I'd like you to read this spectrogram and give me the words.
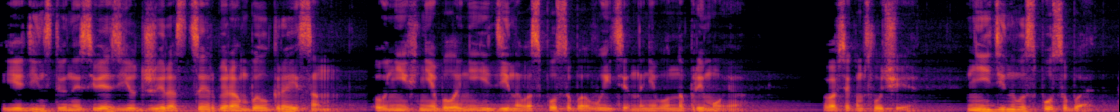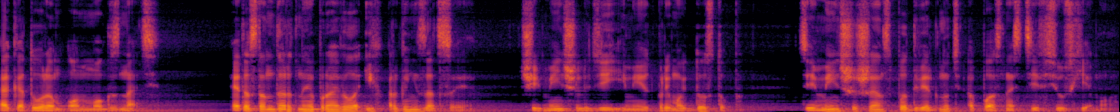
Единственной связью Джира с Цербером был Грейсон. У них не было ни единого способа выйти на него напрямую. Во всяком случае, ни единого способа, о котором он мог знать. Это стандартное правило их организации. Чем меньше людей имеют прямой доступ, тем меньше шанс подвергнуть опасности всю схему.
